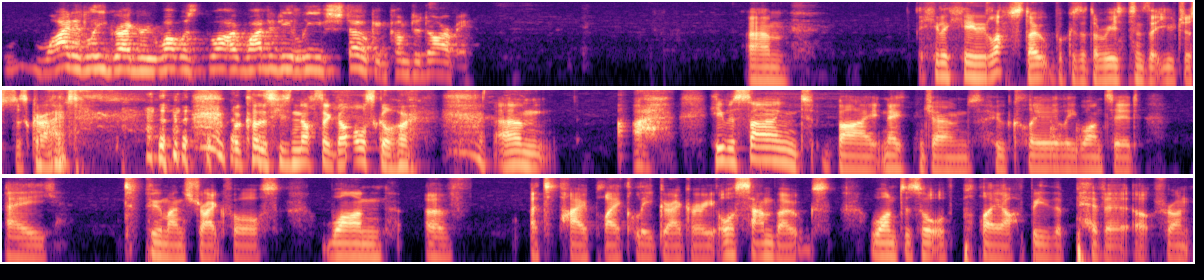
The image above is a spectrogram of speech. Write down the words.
why did Lee Gregory? What was why? Why did he leave Stoke and come to Derby? Um, he, he left Stoke because of the reasons that you just described, because he's not a goal scorer. Um, uh, he was signed by Nathan Jones, who clearly wanted a two man strike force, one of a type like Lee Gregory or Sam Vokes, one to sort of play off, be the pivot up front.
